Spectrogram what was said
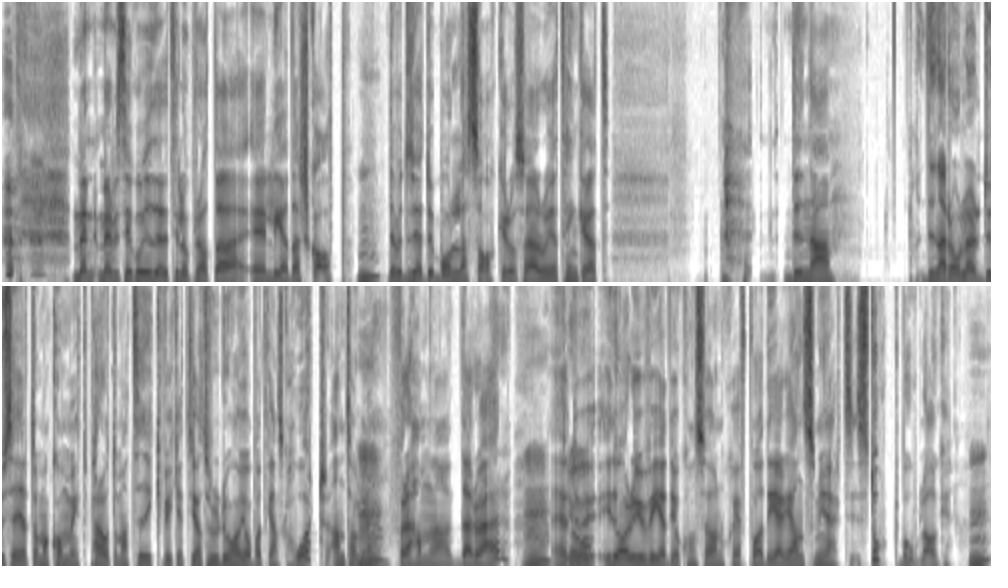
men, men vi ska gå vidare till att prata eh, ledarskap. Mm. Det var du säger att du bollar saker och så här och jag tänker att dina, dina roller, du säger att de har kommit per automatik, vilket jag tror du har jobbat ganska hårt antagligen Mm. för att hamna där du är. Mm. Eh. Du, idag är du ju vd och koncernchef på Aderian som är ett stort bolag. Mm.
